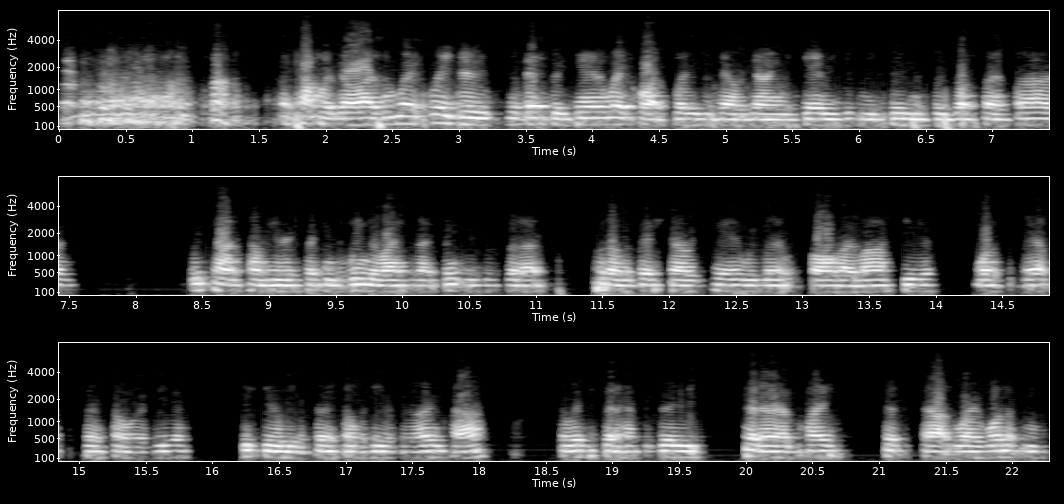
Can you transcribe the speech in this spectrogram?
a couple of guys, and we, we do the best we can, and we're quite pleased with how we're going with championship and the achievements we've got so far. We can't come here expecting to win the race, I think. We've just got to put on the best show we can. We learned with Volvo last year what it's about, the first time we're here. This year will be the first time we're here with our own car. So we're just going to have to do, set our own pace, set the car the way we want it, and,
